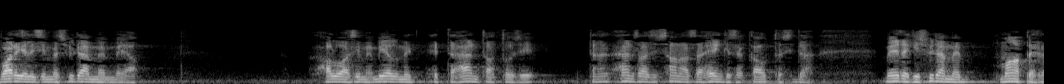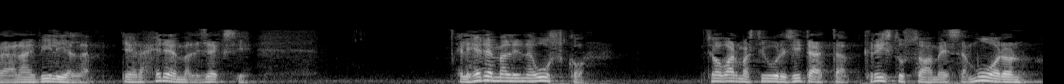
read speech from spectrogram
varjelisimme sydämemme ja haluaisimme mieluummin, että hän tahtoisi, hän saisi sanansa henkensä kautta sitä meidänkin sydämen maaperää näin viljellä, tehdä hedelmälliseksi. Eli hedelmällinen usko, se on varmasti juuri sitä, että Kristus saa meissä muodon,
